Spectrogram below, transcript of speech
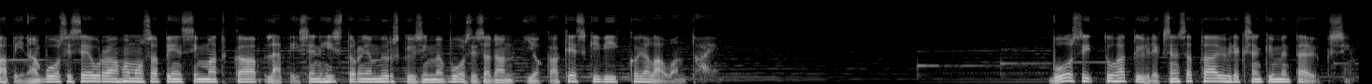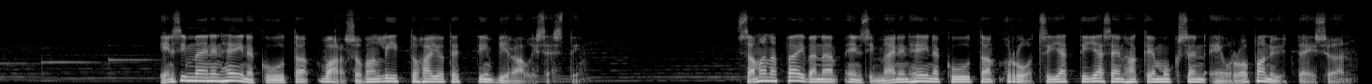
Apinan vuosi seuraa homo sapiensin matkaa läpi sen historian myrskyisimmän vuosisadan joka keskiviikko ja lauantai. Vuosi 1991. Ensimmäinen heinäkuuta Varsovan liitto hajotettiin virallisesti. Samana päivänä ensimmäinen heinäkuuta Ruotsi jätti jäsenhakemuksen Euroopan yhteisöön.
